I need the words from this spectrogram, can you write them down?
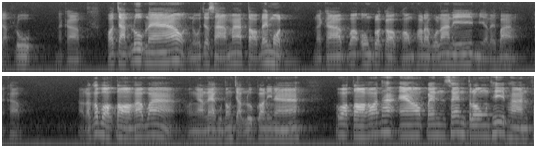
จัดรูปนะครับพอจัดรูปแล้วหนูจะสามารถตอบได้หมดนะครับ ว่าองค์ประกอบของพาราโบลานี้มีอะไรบ้าง แล้วก็บอกต่อครับว่างานแรกคุณต้องจัดรูปก้อนนี้นะเขาบอกต่อครับว่าถ้า L เป็นเส้นตรงที่ผ่านโฟ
